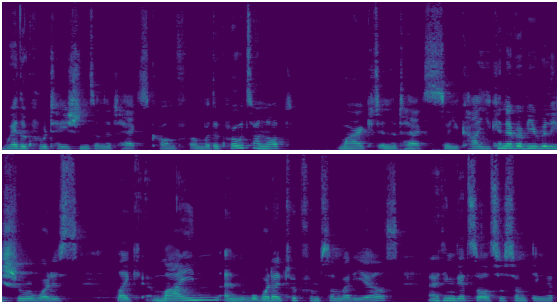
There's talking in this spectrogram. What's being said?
where the quotations in the text come from. But the quotes are not marked in the text, so you can't you can never be really sure what is like mine and what I took from somebody else. And I think that's also something that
